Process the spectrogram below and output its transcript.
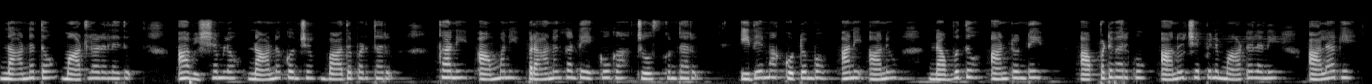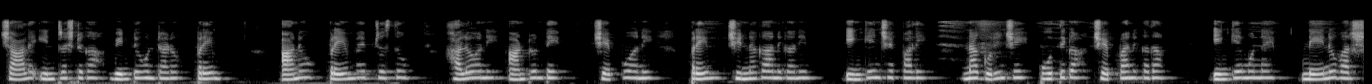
నాన్నతో మాట్లాడలేదు. ఆ విషయంలో నాన్న కొంచెం బాధపడతారు. కానీ అమ్మని ప్రాణం కంటే ఎక్కువగా చూసుకుంటారు. ఇదే మా కుటుంబం అని అను నవ్వుతూ అంటుంటే అప్పటి వరకు అను చెప్పిన మాటలని అలాగే చాలా ఇంట్రెస్ట్గా వింటూ ఉంటాడు ప్రేమ్. అను ప్రేమ్ వైపు చూస్తూ హలో అని అంటుంటే చెప్పు అని ప్రేమ్ చిన్నగా అనగాని ఇంకేం చెప్పాలి? నా గురించి పూర్తిగా చెప్పాను కదా. ఇంకేమున్నాయి? నేను వర్ష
